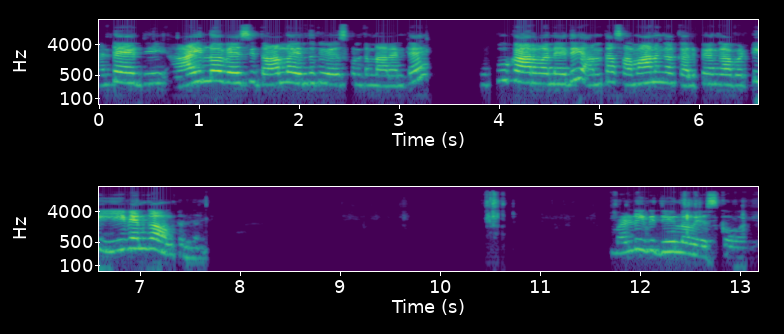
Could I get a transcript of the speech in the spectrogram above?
అంటే ఆయిల్లో వేసి దానిలో ఎందుకు వేసుకుంటున్నారంటే ఉప్పు కారం అనేది అంతా సమానంగా కలిపాం కాబట్టి ఈవెన్గా ఉంటుందండి. మళ్ళీ ఇవి దీనిలో వేసుకోవాలి.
